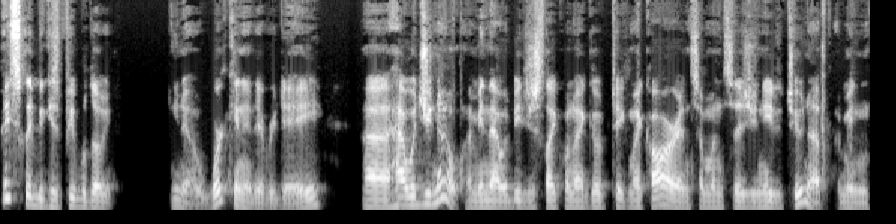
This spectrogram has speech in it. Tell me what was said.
basically, because people don't, you know, work in it every day, uh, how would you know? I mean, that would be just like when I go take my car and someone says you need a tune up. I mean,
